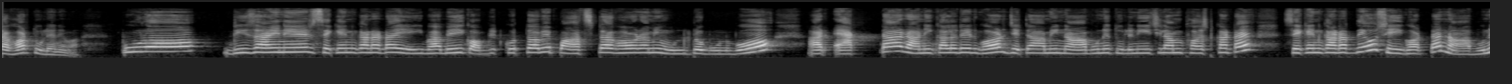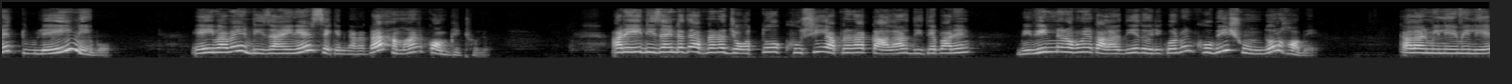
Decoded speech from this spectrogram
একটা ঘর তুলে নেওয়া। পুরো ডিজাইনের সেকেন্ড কাটাটা এইভাবেই কমপ্লিট করতে হবে। পাঁচটা ঘর আমি উল্টো বুনবো আর একটা রানি কালারের ঘর যেটা আমি না বুনে তুলে নিয়েছিলাম ফার্স্ট কাঁটায় সেকেন্ড কাটাতেও সেই ঘরটা না বুনে তুলেই নেব। এইভাবে ডিজাইনের সেকেন্ড কাঁটাটা আমার কমপ্লিট হলো। আর এই ডিজাইনটাতে আপনারা যত খুশি আপনারা কালার দিতে পারেন। বিভিন্ন রকমের কালার দিয়ে তৈরি করবেন, খুবই সুন্দর হবে। কালার মিলিয়ে মিলিয়ে।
